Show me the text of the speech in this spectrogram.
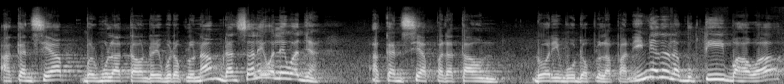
akan siap bermula tahun 2026 dan selewat-lewatnya akan siap pada tahun 2028. Ini adalah bukti bahawa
